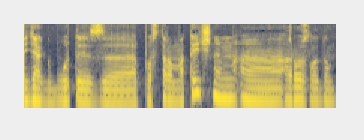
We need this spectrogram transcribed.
як бути з посттравматичним розладом.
